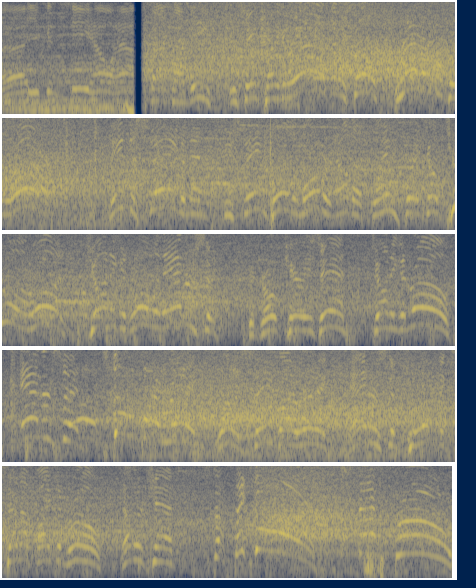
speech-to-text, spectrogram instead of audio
Uh, you can see how half back on D. Duchene trying to get around, oh, got a shot, ran over Gerard. Made the save, and then Duchene pulled him over. Now the Flames break out two on one. Johnny Gaudreau with Andersson. Gaudreau carries in. Johnny Gaudreau. Andersson. Stopped by Rittich. What a save by Rittich. Andersson, terrific setup by Gaudreau. Another chance. Stop. They score! Snuck through.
